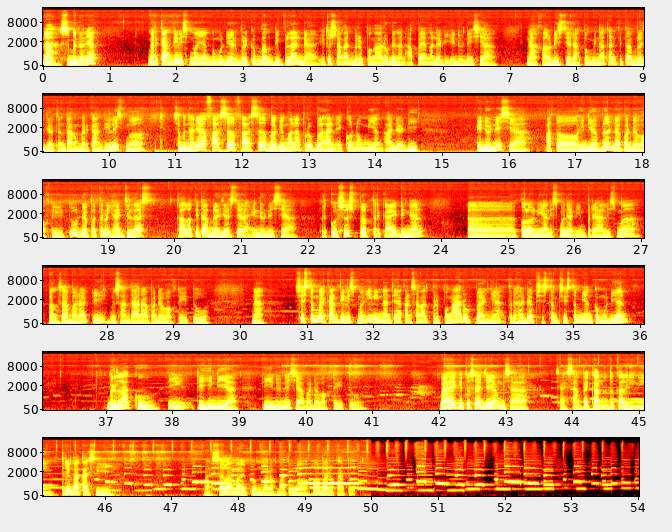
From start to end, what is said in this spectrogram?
Nah, sebenarnya merkantilisme yang kemudian berkembang di Belanda itu sangat berpengaruh dengan apa yang ada di Indonesia. Nah, kalau di sejarah peminatan kita belajar tentang merkantilisme, sebenarnya fase-fase bagaimana perubahan ekonomi yang ada di Indonesia atau Hindia Belanda pada waktu itu dapat terlihat jelas kalau kita belajar sejarah Indonesia, terkhusus bab terkait dengan uh, kolonialisme dan imperialisme bangsa Barat di Nusantara pada waktu itu. Nah, sistem merkantilisme ini nanti akan sangat berpengaruh banyak terhadap sistem-sistem yang kemudian berlaku di, di Hindia, di Indonesia pada waktu itu. Baik, itu saja yang bisa saya sampaikan untuk kali ini. Terima kasih. Wassalamualaikum warahmatullahi wabarakatuh.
